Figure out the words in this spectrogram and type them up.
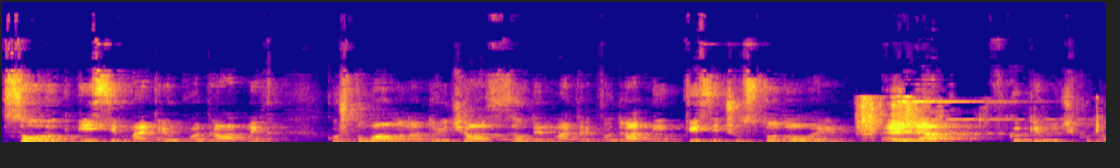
48 метрів квадратних коштувало на той час за 1 метр квадратний 1100 доларів. Еля в копілочку. Ну,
